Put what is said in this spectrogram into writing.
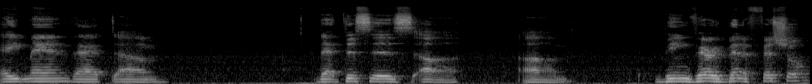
amen, that um, that this is uh, um, being very beneficial.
